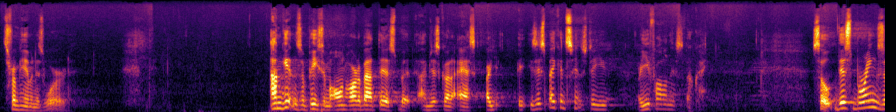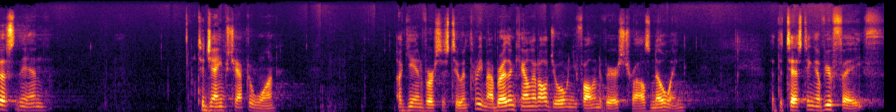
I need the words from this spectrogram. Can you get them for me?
It's from Him and His Word. I'm getting some peace in my own heart about this, but I'm just going to ask you, is this making sense to you? Are you following this? Okay. So this brings us then to James chapter 1. Again, verses 2 and 3. My brethren, count it all joy when you fall into various trials, knowing that the testing of your faith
